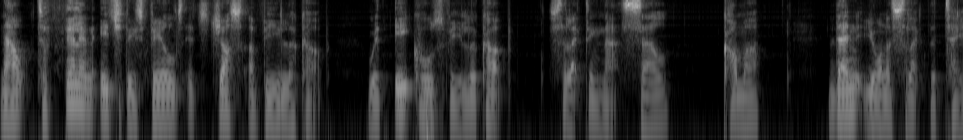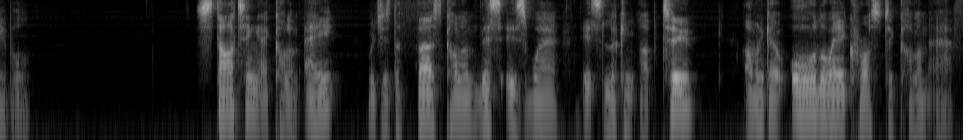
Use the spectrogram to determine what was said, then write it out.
Now, to fill in each of these fields, it's just a VLOOKUP with equals VLOOKUP, selecting that cell, comma. Then you want to select the table. Starting at column A, which is the first column, this is where it's looking up to. I want to go all the way across to column F.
